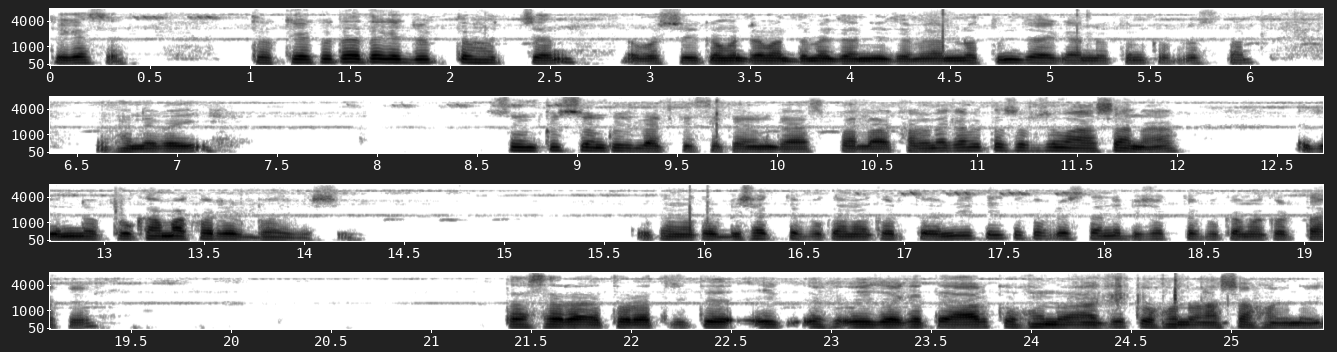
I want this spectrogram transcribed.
ঠিক আছে? তো কে কোথা থেকে যুক্ত হচ্ছেন? অবশ্যই কমেন্টের মাধ্যমে জানিয়ে যাবেন। আর নতুন জায়গা, নতুন কবরস্থান, এখানে ভাই সংকোচ সংকোচ লাগতেছে, কারণ গাছপালা, কারণ এখানে তো সবসময় আসা না। এই জন্য পোকামাকড়ের ভয় বেশি। পোকামাকড়, বিষাক্ত পোকামাকড় তো এমনিতেই তো কবরস্থানে বিষাক্ত পোকামাকড় থাকে। তাছাড়া এত রাত্রিতে এই এই জায়গাতে আর কখনো, আগে কখনো আসা হয় নাই।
